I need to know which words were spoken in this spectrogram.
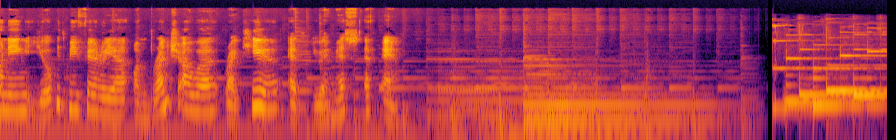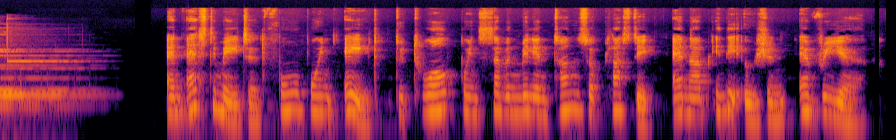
morning. You're with me, Feria, on Brunch Hour right here at UMS FM. An estimated 4.8 to 12.7 million tons of plastic end up in the ocean every year.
